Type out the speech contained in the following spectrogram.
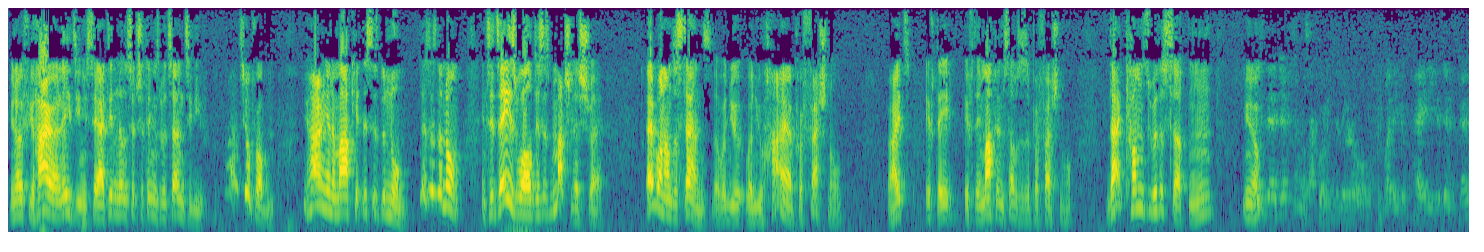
You know, if you hire a lady and you say, "I didn't know such a thing as maternity leave," that's your problem. You're hiring in a market. This is the norm. This is the norm. In today's world, this is much less schwer. Everyone understands that when you when you hire a professional, right? If they if they market themselves as a professional, that comes with a certain, you know. Is there a difference according to the law whether you paid or you didn't pay?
